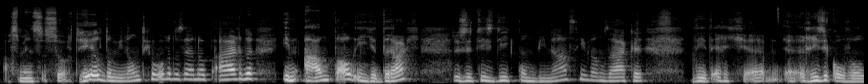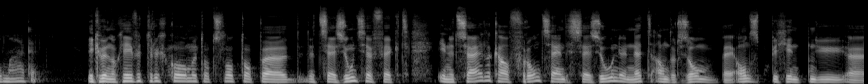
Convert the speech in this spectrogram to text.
als mensensoort heel dominant geworden zijn op aarde, in aantal, in gedrag. Dus het is die combinatie van zaken die het erg uh, risicovol maken. Ik wil nog even terugkomen tot slot op uh, het seizoenseffect. In het zuidelijk halfrond zijn de seizoenen net andersom. Bij ons begint nu uh,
